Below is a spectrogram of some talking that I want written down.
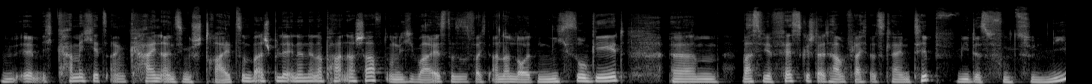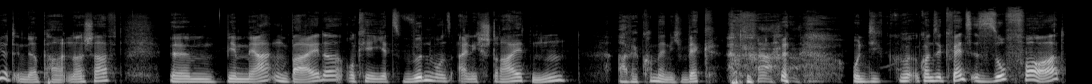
ich kann mich jetzt an keinen einzigen Streit zum Beispiel erinnern in der Partnerschaft und ich weiß, dass es vielleicht anderen Leuten nicht so geht. Ähm, was wir festgestellt haben, vielleicht als kleinen Tipp, wie das funktioniert in der Partnerschaft. Ähm, wir merken beide, okay, jetzt würden wir uns eigentlich streiten, aber wir kommen ja nicht weg. Und die Ko- Konsequenz ist sofort,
